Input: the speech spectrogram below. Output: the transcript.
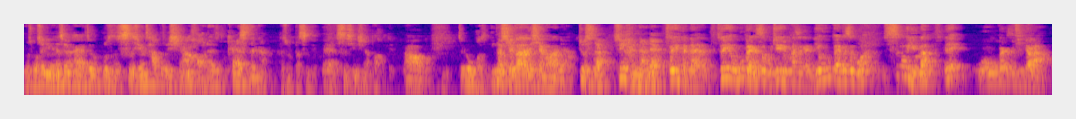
我我说你人生哎，这个故事事先差不多想好了开始的呢？他说不是的，哎事先想不好的。哦，这个我是因为那写到哪里写到哪里啊？就是啊，所以很难的。所以很难，所以五百个字我就怕这个，你五百个字我思路有了，哎，我五百个字停掉了。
